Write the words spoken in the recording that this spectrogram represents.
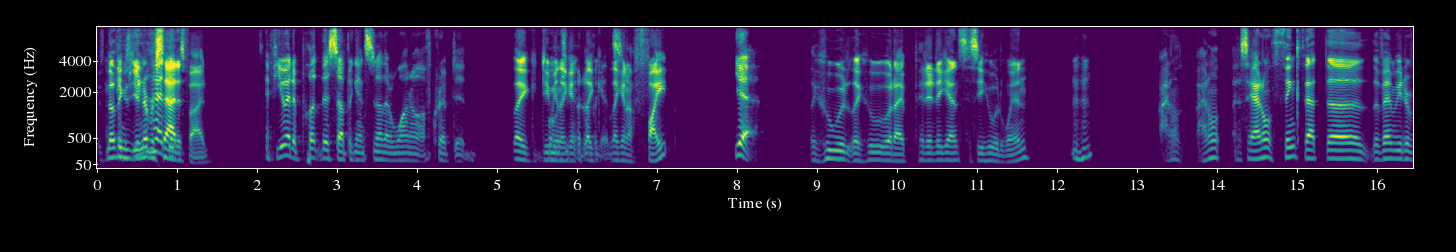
it's nothing's. You're you never had to- satisfied. If you had to put this up against another one-off cryptid, Like, do you mean like you in, put it up like like in a fight? yeah, Like who would like who would I pit it against to see who would win? Mhm. I don't. I don't say. I don't think that the the Van Meter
